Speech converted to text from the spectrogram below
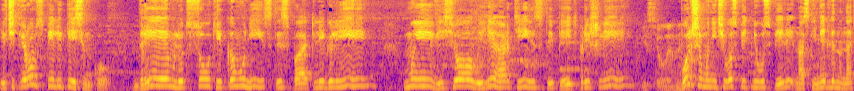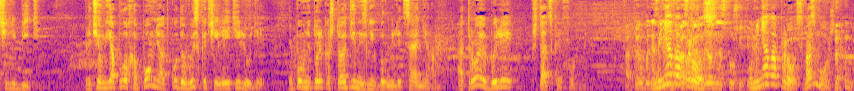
и вчетвером спели песенку «Дремлют, суки, коммунисты, спать легли, мы, веселые артисты, петь пришли». Веселые. Больше мы ничего спеть не успели, нас немедленно начали бить. Причем я плохо помню, откуда выскочили эти люди. Я помню только, что один из них был милиционером, а трое были в штатской форме. А то были У меня вопрос. У меня вопрос, возможно.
